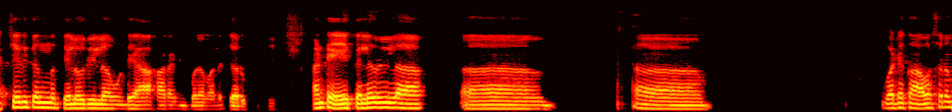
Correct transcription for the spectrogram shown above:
అత్యధికంగా కెలోరీల ఉండే ఆహారాన్ని ఇవ్వడం అనేది జరుగుతుంది. అంటే కెలోరీల వాటి యొక్క అవసరం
